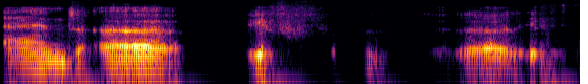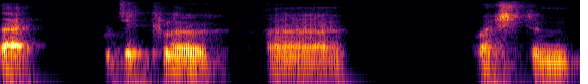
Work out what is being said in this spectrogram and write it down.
and uh, if uh, if that particular uh, question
